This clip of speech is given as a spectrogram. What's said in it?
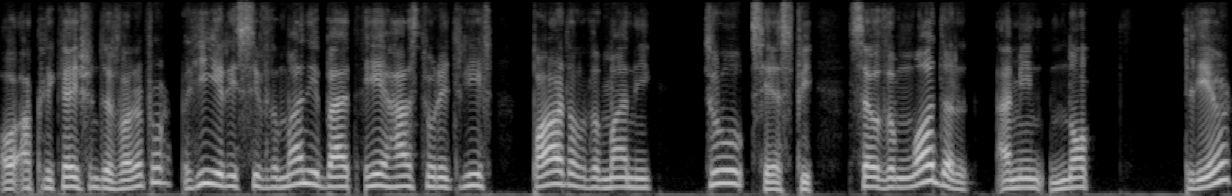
or application developer. He receives the money, but he has to retrieve part of the money to CSP. So the model, I mean, not clear,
